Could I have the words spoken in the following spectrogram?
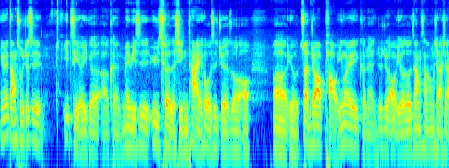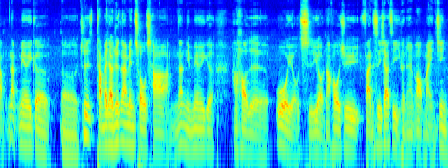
因为当初就是一直有一个呃，可能 maybe 是预测的心态，或者是觉得说哦，呃，有赚就要跑，因为可能就觉得哦，有的这样上上下下，那没有一个呃，就是坦白讲就在那边抽插啦，那你没有一个好好的握有持有，然后去反思一下自己可能哦买进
